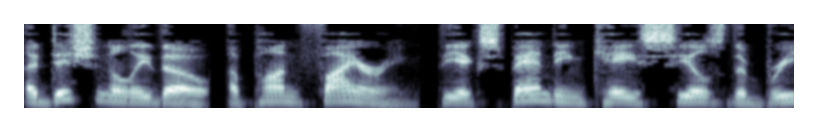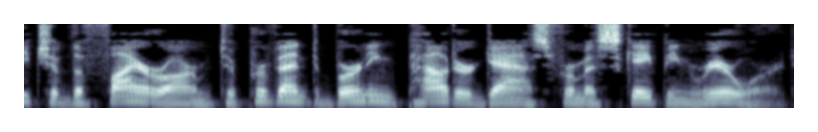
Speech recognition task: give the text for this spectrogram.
Additionally though, upon firing, the expanding case seals the breech of the firearm to prevent burning powder gas from escaping rearward.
